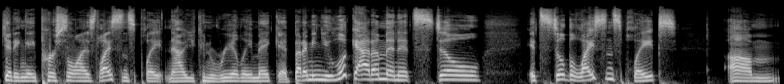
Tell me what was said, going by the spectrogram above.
getting a personalized license plate. Now you can really make it. But I mean, you look at them and it's still it's still the license plate. Or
